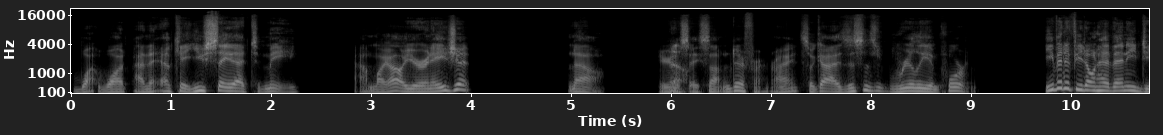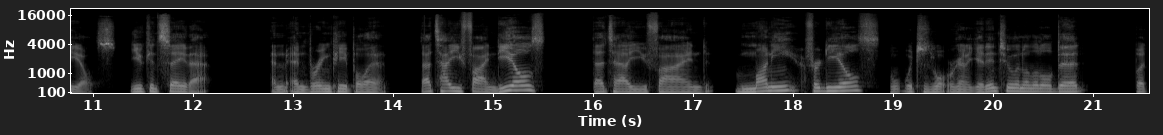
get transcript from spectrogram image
What, what, and okay, you say that to me. I'm like, oh, you're an agent? No, you're going to say something different, right? So, guys, this is really important. Even if you don't have any deals, you can say that and, and bring people in. That's how you find deals. That's how you find money for deals, which is what we're going to get into in a little bit. But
